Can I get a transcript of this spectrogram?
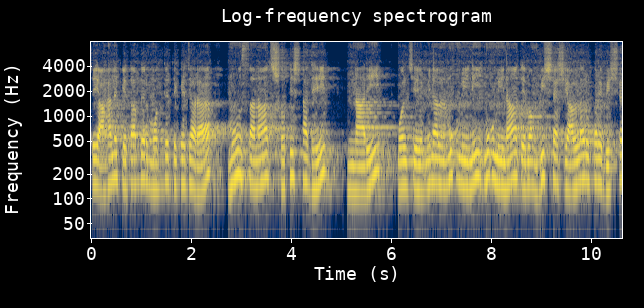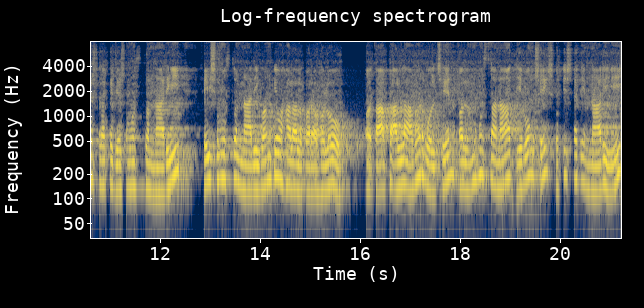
সেই আহলে কেতাবদের মধ্যে থেকে যারা মুহসানাত সতীসাধী নারী বলছে, মিনাল মুমিনি, মুমিনাত এবং বিশ্বাসী, আল্লাহর উপরে বিশ্বাস রাখে যে সমস্ত নারী, সেই সমস্ত নারীগণকেও হালাল করা হলো। তারপর আল্লাহ আবার বলছেন, অল মুহসানাত এবং সেই সতীসাধী নারী,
